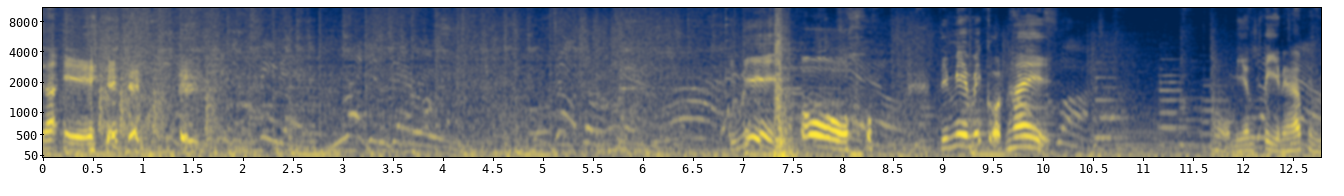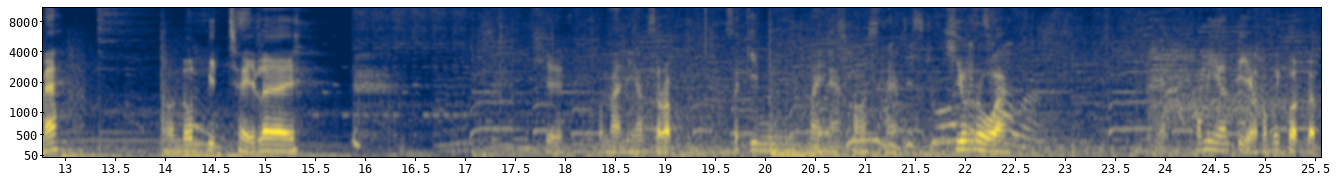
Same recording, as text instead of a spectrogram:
จ้าเอดิมี่ โอ้ดิมี่ไม่กดให้ โอ้มีอันตีนะครับ เห็นไหมโดนบิดเฉยเลย โอเค ประมาณนี้ครับสำหรับสกินใหม่นะคอสแนะคิรัว เขามีอันตีแล้วเขาไม่กดแบบ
